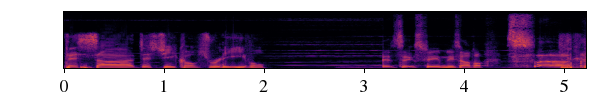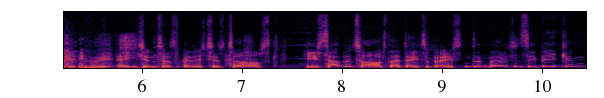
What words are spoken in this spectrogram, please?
this uh, this G Corp's really evil. It's extremely subtle. Sir, the agent has finished his task. He sabotaged their database and emergency beacon,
